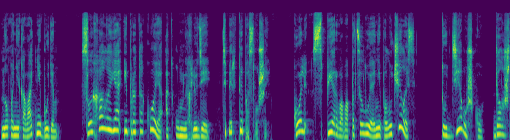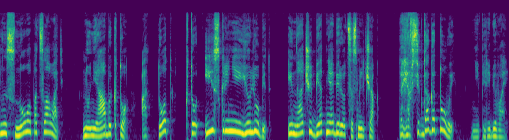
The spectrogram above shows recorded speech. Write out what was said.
Но паниковать не будем. Слыхала я и про такое от умных людей. Теперь ты послушай. Коль с первого поцелуя не получилось, то девушку должны снова поцеловать. Но не абы кто, а тот, кто искренне ее любит. Иначе бед не оберется смельчак. Да я всегда готовый. Не перебивай.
